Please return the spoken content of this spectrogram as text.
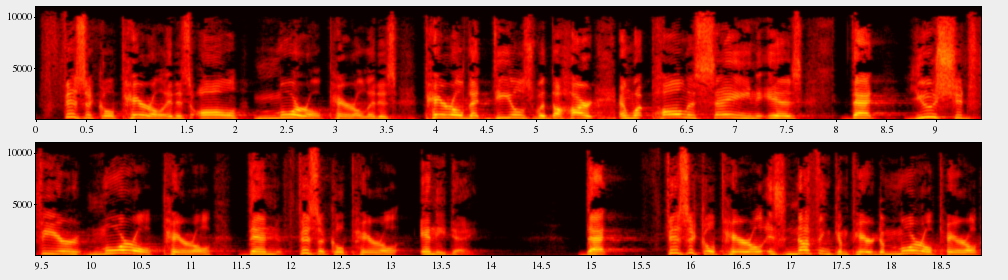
physical peril. It is all moral peril. It is peril that deals with the heart. And what Paul is saying is that you should fear moral peril than physical peril any day. That physical peril is nothing compared to moral peril,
